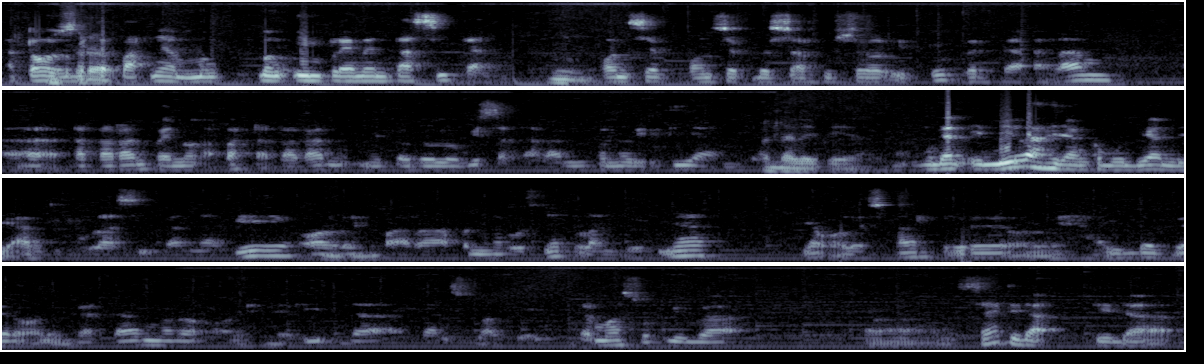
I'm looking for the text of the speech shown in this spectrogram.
atau Husserl. lebih tepatnya meng mengimplementasikan hmm. konsep-konsep hmm. besar Husserl itu ke dalam uh, tataran peno apa tataran metodologis tataran penelitian. Penelitian. Kemudian inilah yang kemudian diartikulasikan lagi oleh para penerusnya pelanjutnya ya oleh Sartre, oleh Heidegger, oleh Gadamer, oleh Derrida dan sebagainya. Termasuk juga uh, saya tidak tidak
